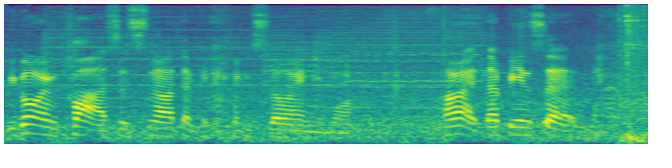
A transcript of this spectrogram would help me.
we're going fast. It's not that we're going slow anymore. All right that being said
